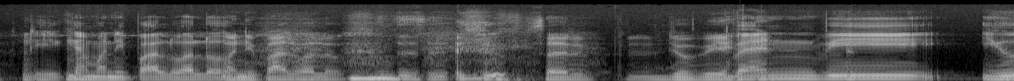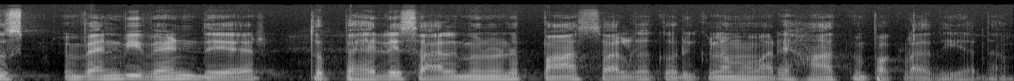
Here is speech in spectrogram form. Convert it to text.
ठीक है मणिपाल वालों? मणिपाल वालों? सर जो भी है। We use used we went went there तो पहले साल में उन्होंने पाँच साल का करिकुलम हमारे हाथ में पकड़ा दिया था।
